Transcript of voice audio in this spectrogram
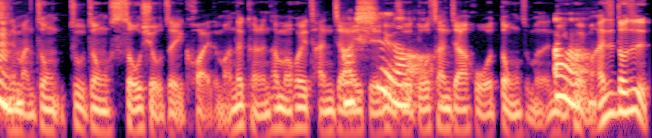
其实蛮重注重 social 这一块的嘛。那可能他们会参加一些，比如说多参加活动什么的，你会吗？还是都是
